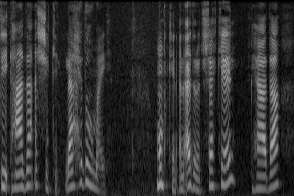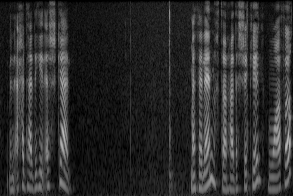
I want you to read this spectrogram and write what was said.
في هذا الشكل. لاحظوا معي. ممكن أن أدرج شكل بهذا من أحد هذه الأشكال. مثلا نختار هذا الشكل موافق.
